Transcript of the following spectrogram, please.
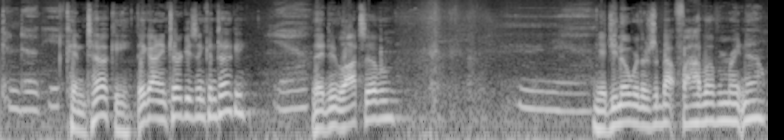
Kentucky. Kentucky. They got any turkeys in Kentucky? Yeah. They do lots of them? Mm, Yeah, do you know where there's about five of them right now?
